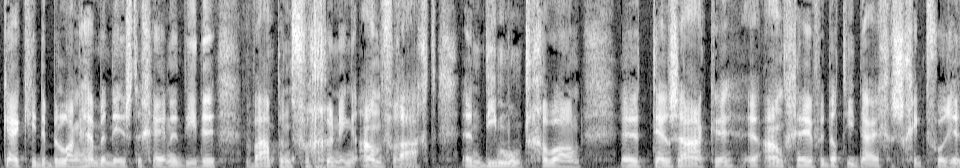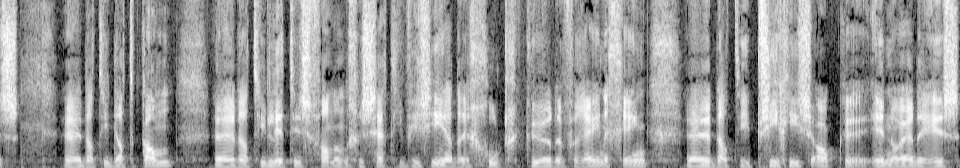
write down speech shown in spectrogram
kijk je, de belanghebbende is degene die de wapenvergunning aanvraagt. En die moet gewoon uh, ter zake aangeven dat hij daar geschikt voor is. Dat hij dat kan, dat hij lid is van een gecertificeerde, goedgekeurde vereniging... Uh, dat hij psychisch ook in orde is.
